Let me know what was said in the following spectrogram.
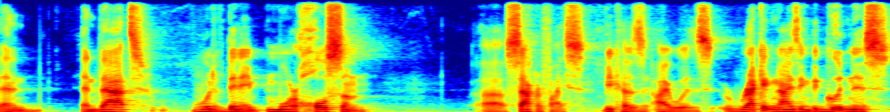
and and that would have been a more wholesome uh, sacrifice because I was recognizing the goodness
